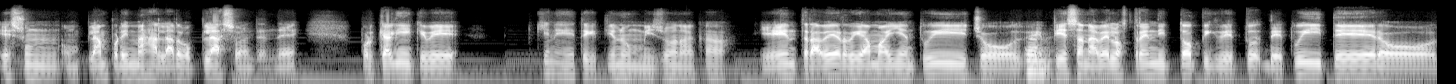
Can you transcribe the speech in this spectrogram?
es un, un, plan por ahí más a largo plazo, ¿entendés? Porque alguien que ve, ¿quién es este que tiene un millón acá? Y entra a ver, digamos, ahí en Twitch o empiezan a ver los trending topics de, de Twitter o,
